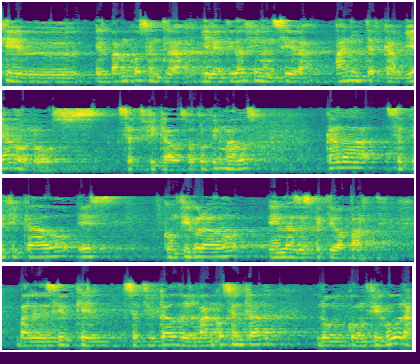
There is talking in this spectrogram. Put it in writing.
que el, Banco Central y la entidad financiera han intercambiado los certificados autofirmados, cada certificado es configurado en la respectiva parte. Vale decir que el certificado del Banco Central lo configura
